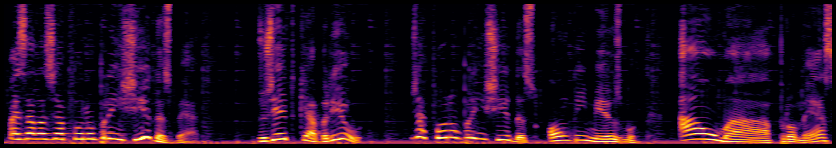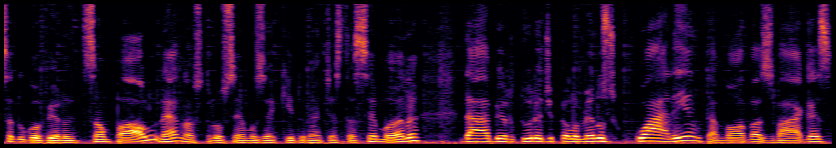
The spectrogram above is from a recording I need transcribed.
mas elas já foram preenchidas, Beto. Do jeito que abriu, já foram preenchidas ontem mesmo. Há uma promessa do governo de São Paulo, né? Nós trouxemos aqui durante esta semana, da abertura de pelo menos 40 novas vagas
